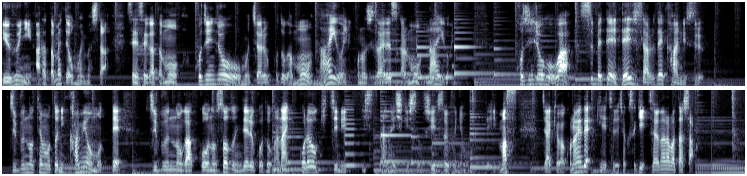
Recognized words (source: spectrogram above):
いうふうに改めて思いました。先生方も個人情報を持ち歩くことがもうないようにこの時代ですからもうないように個人情報は全てデジタルで管理する。自分の手元に紙を持って自分の学校の外に出ることがない。これをきっちりあの意識してほしい。そういうふうに思っています。じゃあ今日はこの辺で起立で着席。さよならまた明日。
